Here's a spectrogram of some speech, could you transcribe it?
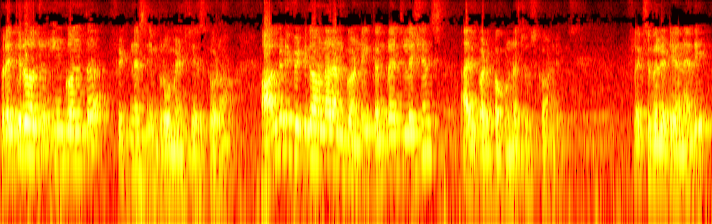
ప్రతిరోజు ఇంకొంత ఫిట్నెస్ ఇంప్రూవ్మెంట్ చేసుకోవడం. ఆల్రెడీ ఫిట్గా ఉన్నారనుకోండి కంగ్రాచులేషన్స్ అది పడిపోకుండా చూసుకోండి. ఫ్లెక్సిబిలిటీ అనేది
